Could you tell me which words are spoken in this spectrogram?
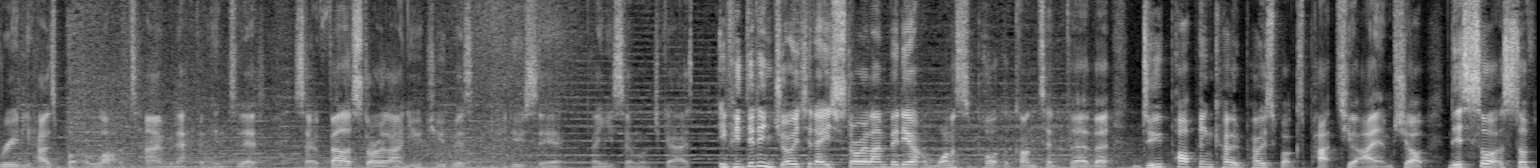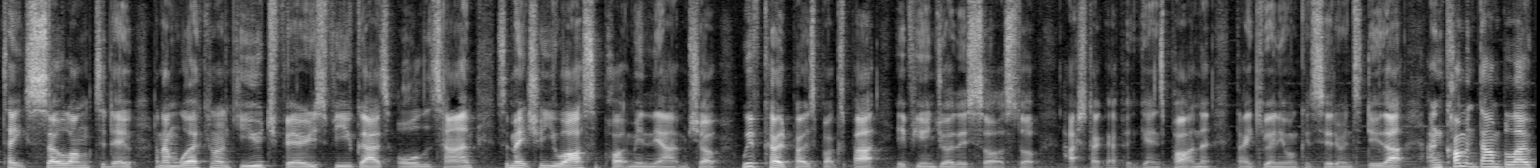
really has put a lot of time and effort into this. So fellow storyline YouTubers, if you do see it, thank you so much guys. If you did enjoy today's storyline video and want to support the content further, do pop in code PostboxPat to your item shop. This sort of stuff takes so long to do, and I'm working on huge theories for you guys all the time, so make sure you are supporting me in the item shop with code PostboxPat if you enjoy this sort of stuff. Hashtag Epic Games Partner. Thank you anyone considering to do that. And comment down below,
